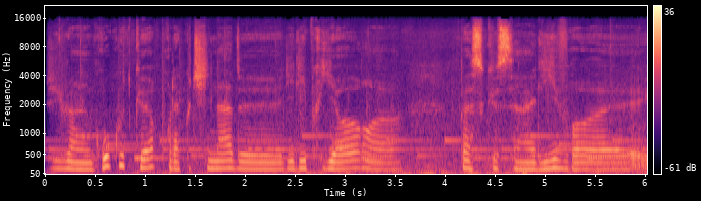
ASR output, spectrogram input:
J'ai eu un gros coup de cœur pour la Cucina de Lily Prior euh, parce que c'est un livre euh,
